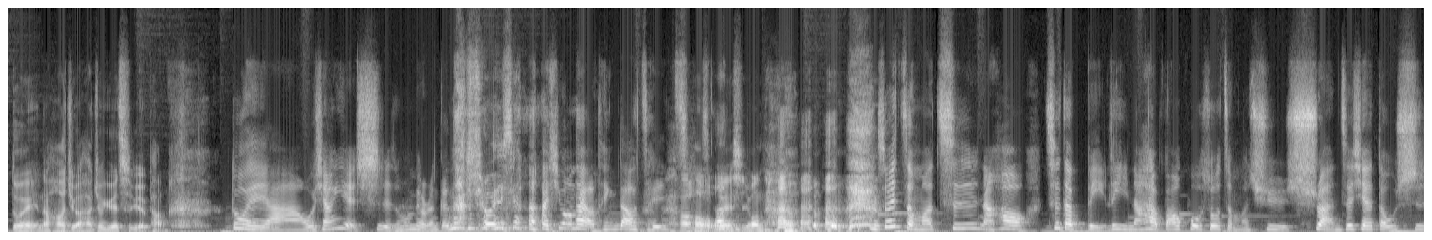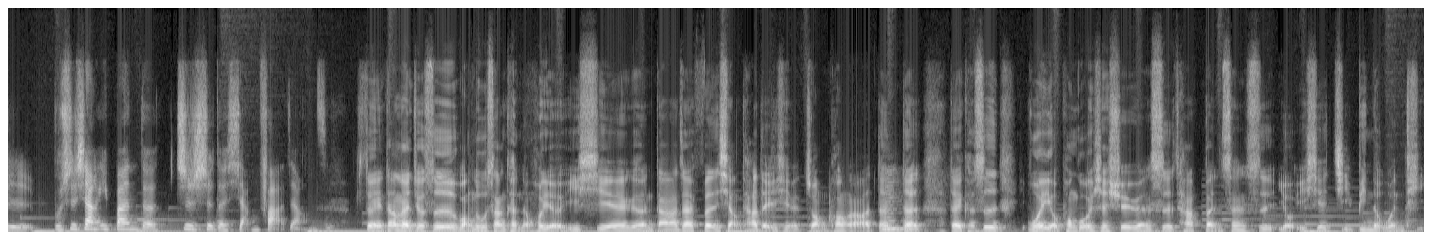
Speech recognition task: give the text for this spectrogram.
对，然后觉得他就越吃越胖。对呀、啊，我想也是，怎么没有人跟他 说一下？希望他有听到这一集。好，我也希望他。所以怎么吃，然后吃的比例，然后还有包括说怎么去算，这些都是不是像一般的知识的想法这样子？对，当然就是网络上可能会有一些可能大家在分享他的一些状况啊等等。嗯、对，可是我也有碰过一些学员，是他本身是有一些疾病的问题。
